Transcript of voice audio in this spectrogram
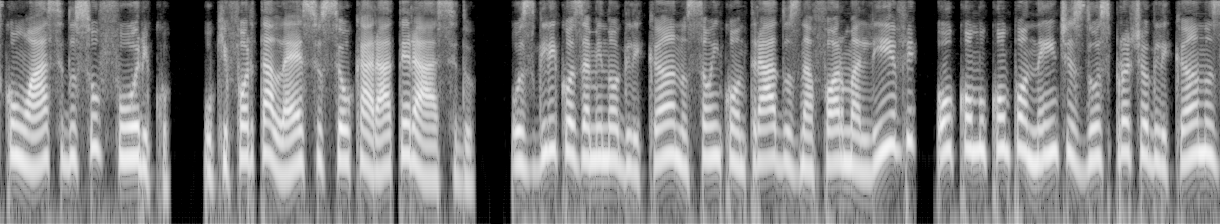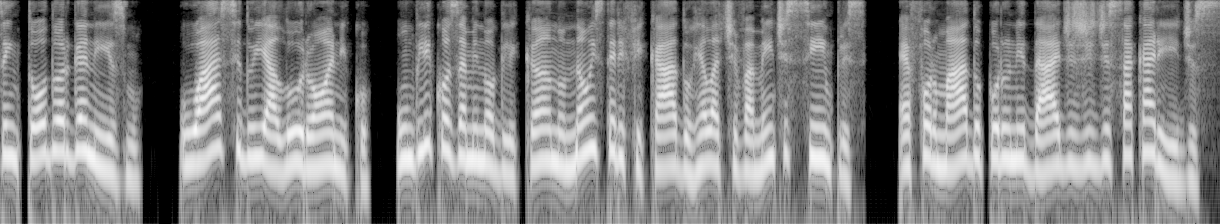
com ácido sulfúrico, o que fortalece o seu caráter ácido. Os glicosaminoglicanos são encontrados na forma livre ou como componentes dos proteoglicanos em todo o organismo. O ácido hialurônico, um glicosaminoglicano não esterificado relativamente simples, é formado por unidades de disacarídeos,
